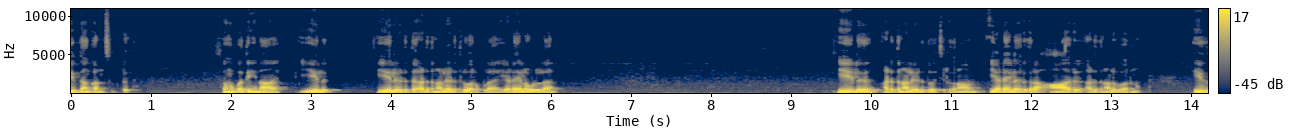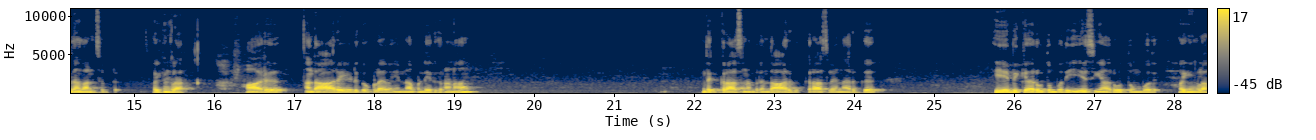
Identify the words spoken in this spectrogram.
இதுதான் கான்செப்ட்டு ஸோ அங்கே பார்த்தீங்கன்னா ஏழு. ஏழு எடுத்து அடுத்த நாள் எடுத்துகிட்டு வரக்குள்ள இடையில உள்ள ஏழு அடுத்த நாள் எடுத்து வச்சுருக்குறோம். இடையில இருக்கிற ஆறு அடுத்த நாள் வரணும். இதுதான் கான்செப்ட் ஓகேங்களா? ஆறு அந்த ஆறு எடுக்கக்குள்ளே இவன் என்ன பண்ணியிருக்கிறான்னா இந்த கிராஸ் நம்பர் இந்த ஆறுக்கு கிராஸில் என்ன இருக்குது ஏபிக்கு அறுபத்தொம்போது ஏசியும் அறுபத்தொம்போது. ஓகேங்களா?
